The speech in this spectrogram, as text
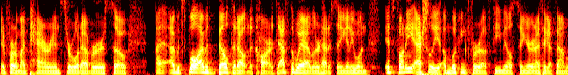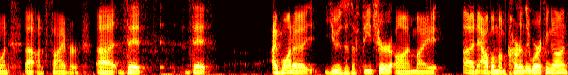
in front of my parents or whatever. So I, I would well, I would belt it out in the car. That's the way I learned how to sing. Anyone? It's funny actually. I'm looking for a female singer, and I think I found one uh, on Fiverr uh, that that I want to use as a feature on my an album I'm currently working on.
